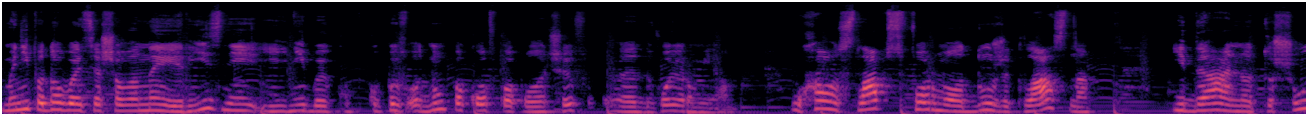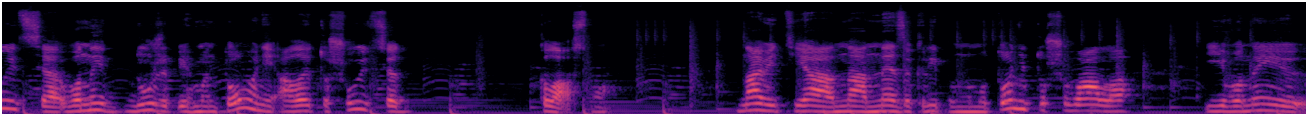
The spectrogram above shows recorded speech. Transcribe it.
Мені подобається, що вони різні, і ніби купив одну упаковку, а отримав двоє рум'ян. У House Labs формула дуже класна, ідеально тушується, вони дуже пігментовані, але тушуються класно. Навіть я на незакріпленому тоні тушувала, і вони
